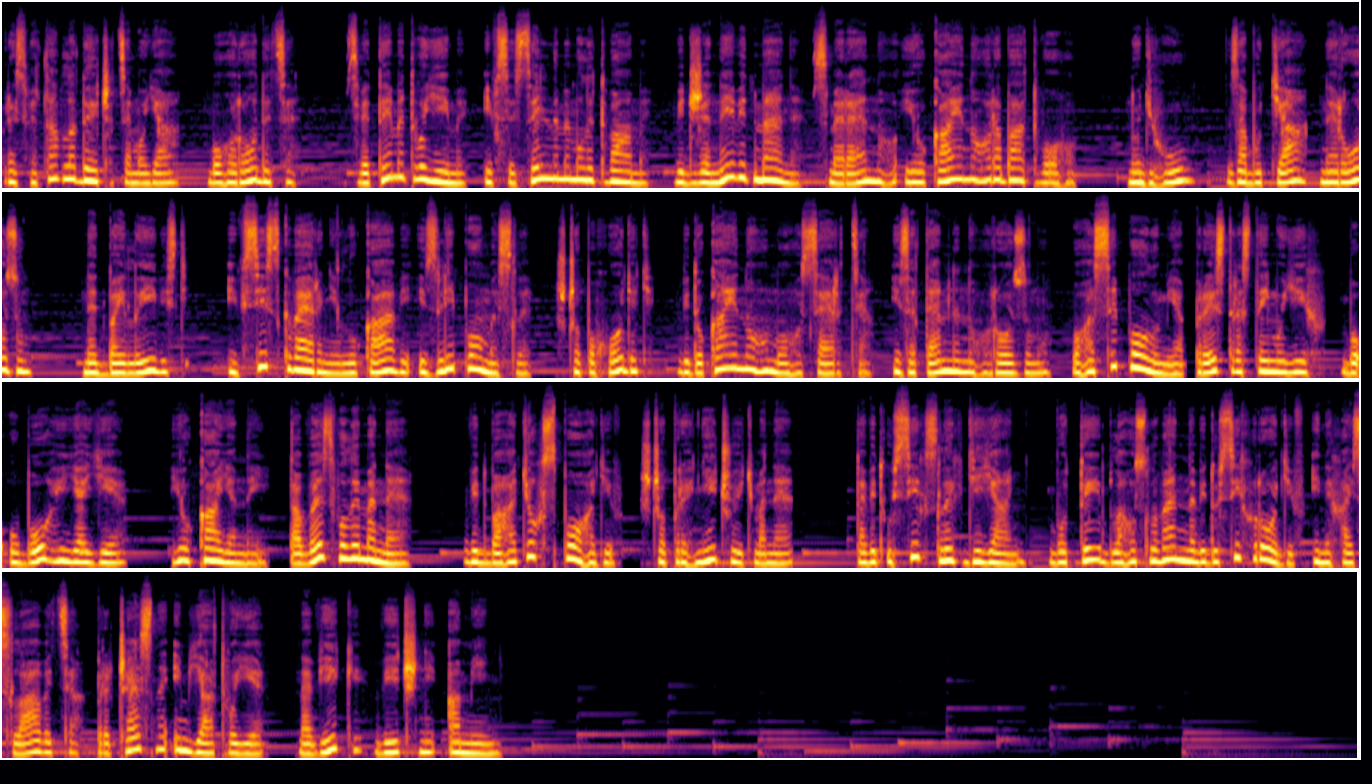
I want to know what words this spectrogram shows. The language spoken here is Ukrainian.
Пресвята владичице моя, Богородице, святими Твоїми і всесильними молитвами віджени від мене смиренного і окаяного раба Твого, нудьгу, забуття, нерозум, недбайливість і всі скверні, лукаві і злі помисли, що походять від окаяного мого серця і затемненого розуму. Погаси полум'я пристрастей моїх, бо убогий я є, і окаяний, та визволи мене від багатьох спогадів, що пригнічують мене, та від усіх злих діянь, бо ти благословенна від усіх родів, і нехай славиться пречесне ім'я Твоє навіки вічні. Амінь.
